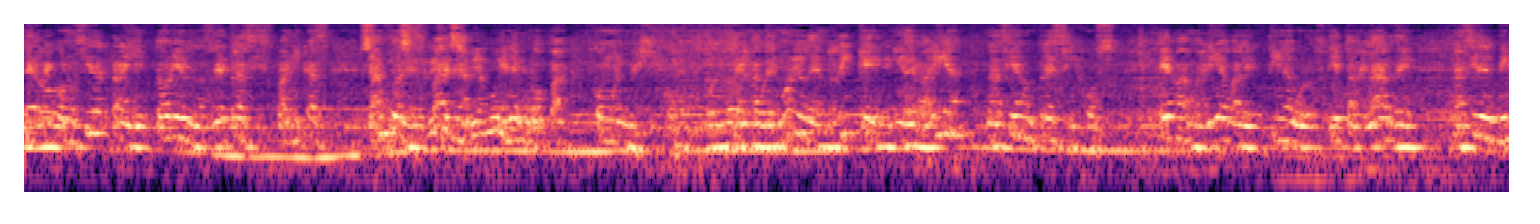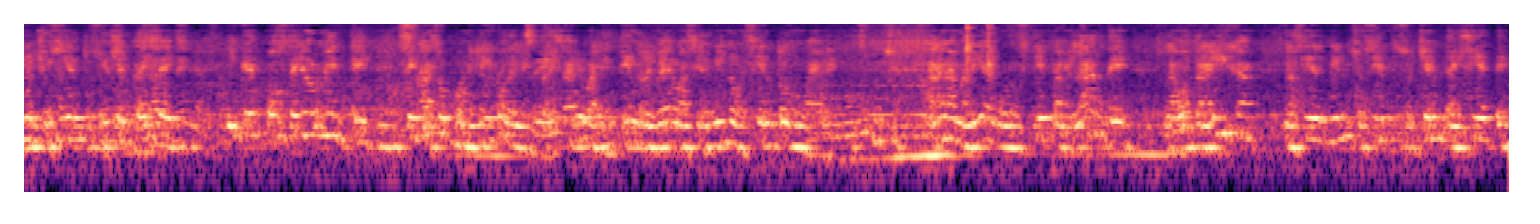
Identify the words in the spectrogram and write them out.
de reconocida trayectoria en las letras hispánicas, tanto en España, en Europa como en México. Del matrimonio de Enrique y de María nacieron tres hijos. Eva María Valentina Gorostieta Velarde, nacida en 1886, y que posteriormente se casó con el hijo del empresario Valentín Rivero hacia 1909. Ana María Gorostieta Velarde, la otra hija, nacida en 1887,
